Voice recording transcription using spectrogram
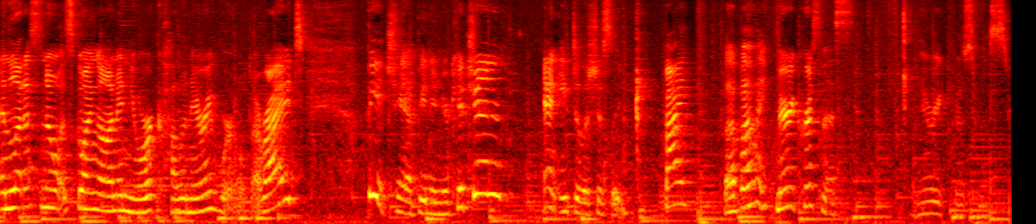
and let us know what's going on in your culinary world, all right? Be a champion in your kitchen and eat deliciously. Bye. Bye-bye. Merry Christmas. Merry Christmas.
